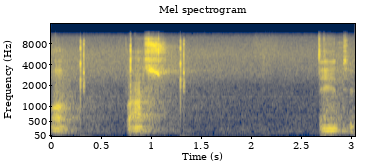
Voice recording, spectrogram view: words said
ó, passo, enter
